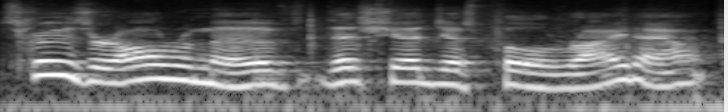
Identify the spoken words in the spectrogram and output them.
screws are all removed. This should just pull right out.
